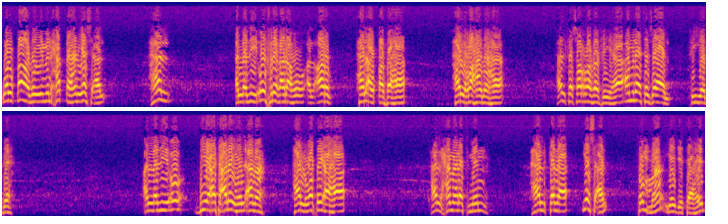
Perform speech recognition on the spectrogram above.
والقاضي من حقه أن يسأل هل الذي أفرغ له الأرض هل أوقفها؟ هل رهنها؟ هل تصرف فيها؟ أم لا تزال في يده؟ الذي بيعت عليه الأمة هل وطئها؟ هل حملت منه هل كذا؟ يسأل ثم يجتهد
